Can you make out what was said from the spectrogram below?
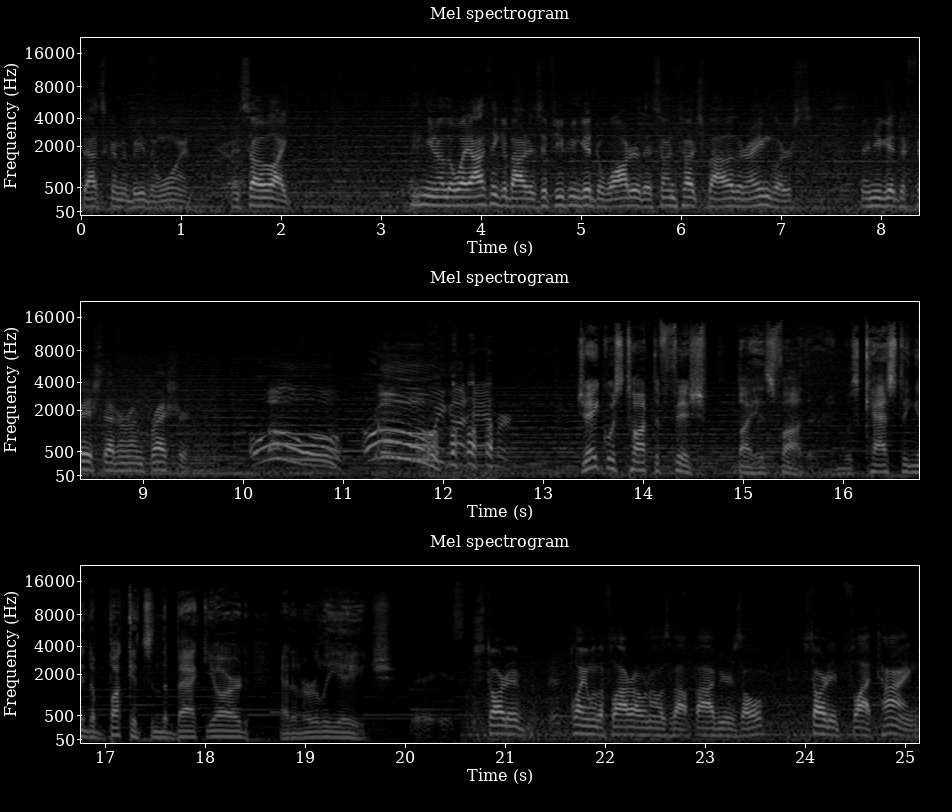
that's going to be the one. And so, like, you know, the way I think about it is, if you can get to water that's untouched by other anglers, then you get to fish that are unpressured. Oh, oh, oh, oh he got hammered. Jake was taught to fish by his father and was casting into buckets in the backyard at an early age. Started playing with a fly rod when I was about five years old. Started fly tying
